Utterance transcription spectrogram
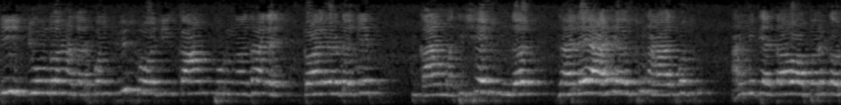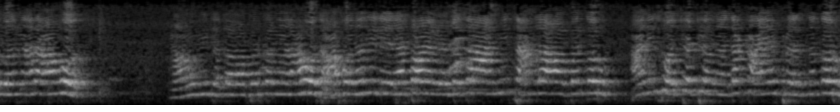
तीस जून दोन हजार पंचवीस रोजी काम पूर्ण झाले. टॉयलेटचे काम अतिशय सुंदर झाले आहे असून आजपासून आम्ही त्याचा वापर करणार आहोत. आम्ही त्याचा वापर करणार आहोत. आपण दिलेल्या टॉयलेटचा आम्ही चांगला वापर करू आणि स्वच्छ ठेवण्याचा कायम प्रयत्न करू.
